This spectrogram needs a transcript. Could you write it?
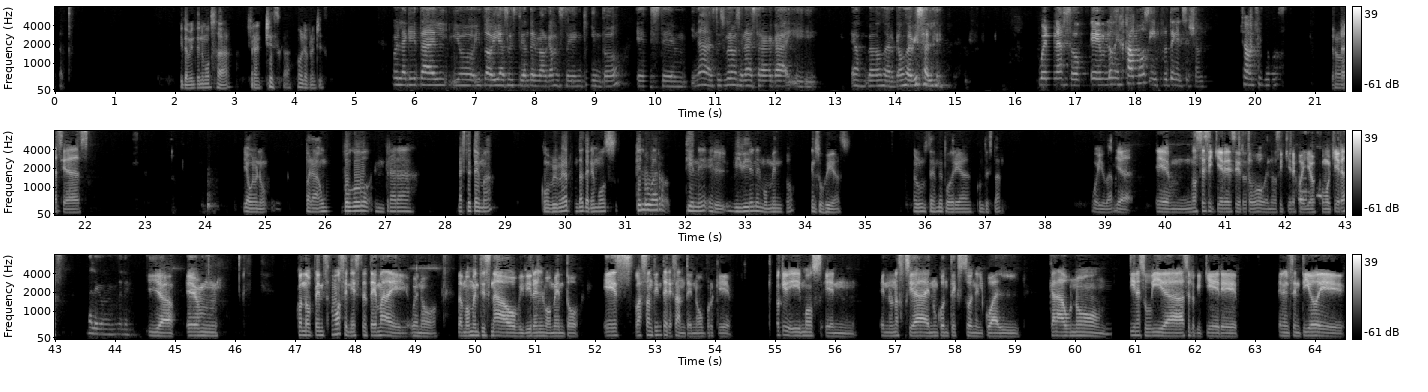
Y también tenemos a Francesca. Hola Francesca. Hola, ¿qué tal? Yo, yo todavía soy estudiante del Markham, estoy en quinto. Este, y nada, estoy súper emocionada de estar acá y ya, vamos a ver, vamos a ver qué sale. Buenazo. Em, los dejamos y disfruten el session. Chao chicos. Gracias. Ya bueno, para un poco entrar a, a este tema, como primera pregunta tenemos, ¿qué lugar tiene el vivir en el momento en sus vidas? ¿Alguno de ustedes me podría contestar? ¿O ayudar? Ya. Em, no sé si quieres decir tú o no, si quieres o yo, como quieras. Dale, dale. Y ya. em, cuando pensamos en este tema de, bueno, the moment is now, vivir en el momento, es bastante interesante, ¿no? Porque creo que vivimos en, en una sociedad, en un contexto en el cual cada uno tiene su vida, hace lo que quiere, en el sentido de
